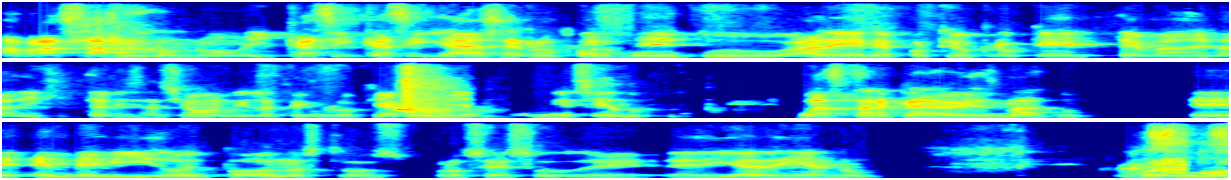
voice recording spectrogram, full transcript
abrazarlo, ¿no? Y casi, casi ya hacerlo parte de tu ADN, porque yo creo que el tema de la digitalización y la tecnología, como ya estoy diciendo, va a estar cada vez más, ¿no? Eh, embebido en todos nuestros procesos de, día a día, ¿no? Por hablar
